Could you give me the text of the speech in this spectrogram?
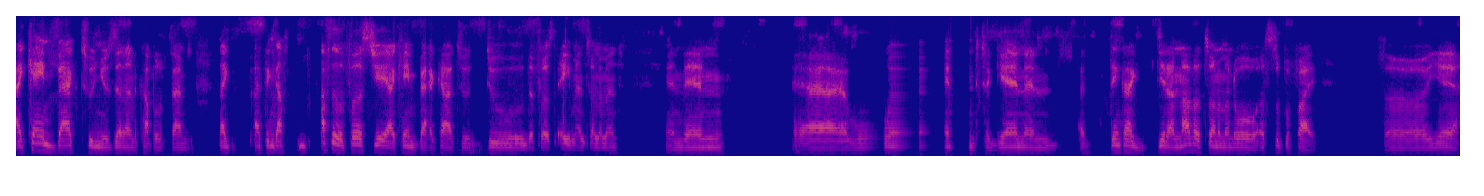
I came back to New Zealand a couple of times. Like, I think after, after the first year, I came back out to do the first eight man tournament. And then uh, went again, and I think I did another tournament or a super fight. So yeah,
